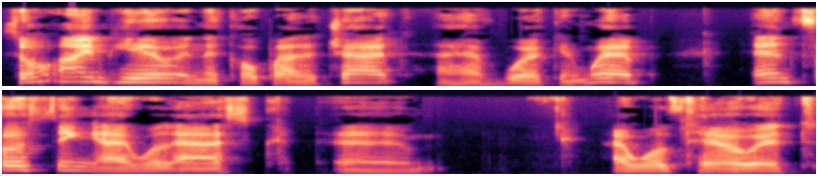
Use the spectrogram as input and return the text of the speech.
So I'm here in the Copilot chat. I have work and web. And first thing I will ask, um, I will tell it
